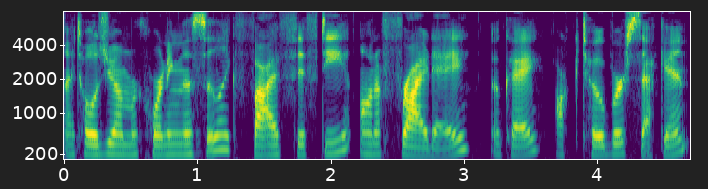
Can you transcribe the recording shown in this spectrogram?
I told you I'm recording this at like 5:50 on a Friday, okay? October 2nd.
